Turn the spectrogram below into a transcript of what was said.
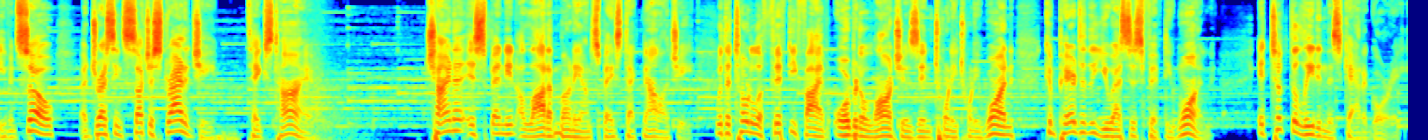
Even so, addressing such a strategy takes time. China is spending a lot of money on space technology, with a total of 55 orbital launches in 2021 compared to the US's 51. It took the lead in this category.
